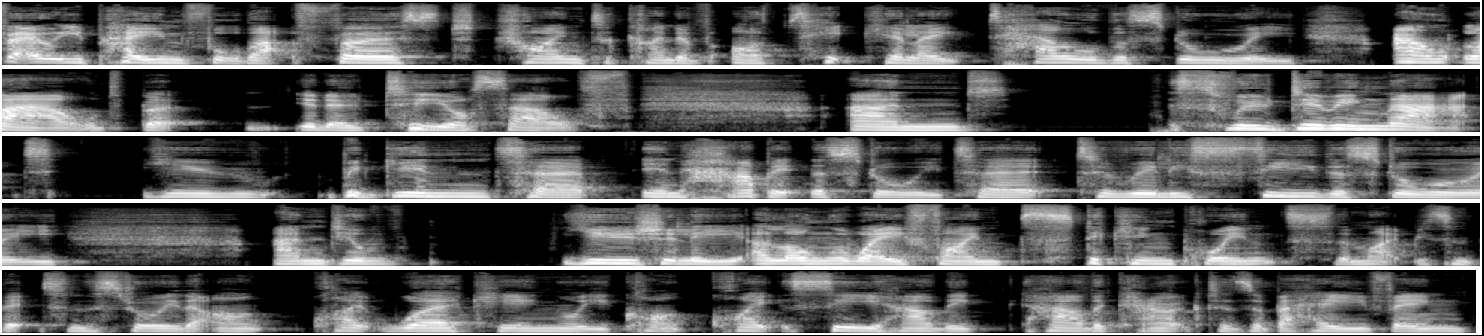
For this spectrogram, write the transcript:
very painful that first trying to kind of articulate, tell the story out loud, but, you know, to yourself. And through doing that, you begin to inhabit the story, to to really see the story, and you'll usually along the way find sticking points. There might be some bits in the story that aren't quite working, or you can't quite see how the how the characters are behaving.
